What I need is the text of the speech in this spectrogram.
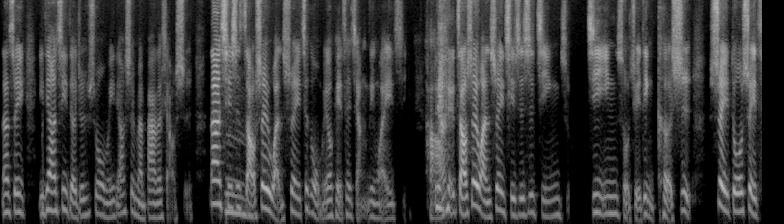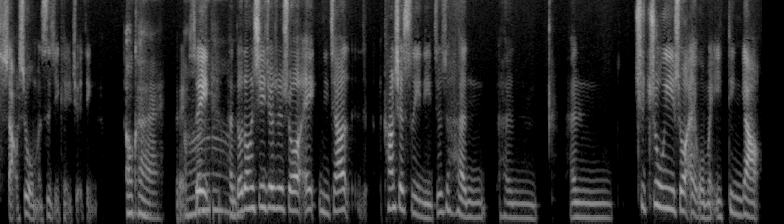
那所以一定要记得，就是说我们一定要睡满八个小时。那其实早睡晚睡，嗯、这个我们又可以再讲另外一集。好，早睡晚睡其实是基因组基因所决定，可是睡多睡少是我们自己可以决定的。OK，对，所以很多东西就是说，哎，你只要 consciously，你就是很很很去注意说，哎，我们一定要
